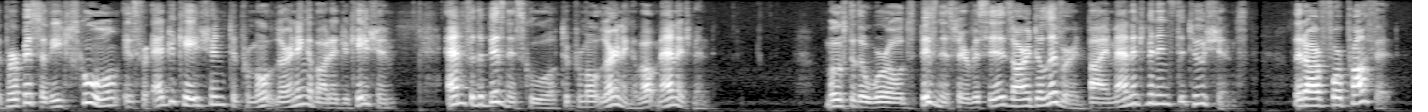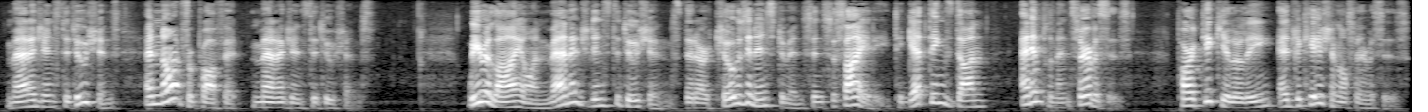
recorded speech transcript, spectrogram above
The purpose of each school is for education to promote learning about education and for the business school to promote learning about management. Most of the world's business services are delivered by management institutions that are for profit managed institutions and not for profit managed institutions. We rely on managed institutions that are chosen instruments in society to get things done and implement services, particularly educational services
